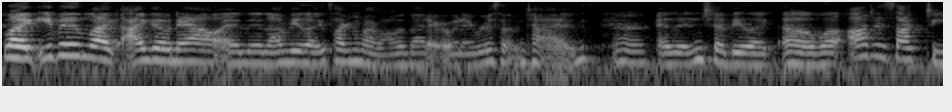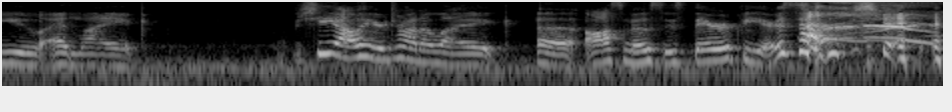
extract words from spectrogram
like even like I go now and then I'll be like talking to my mom about it or whatever sometimes, Uh-huh. and then she'll be like, "Oh well, I'll just talk to you," and like she out here trying to like uh osmosis therapy or some shit.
